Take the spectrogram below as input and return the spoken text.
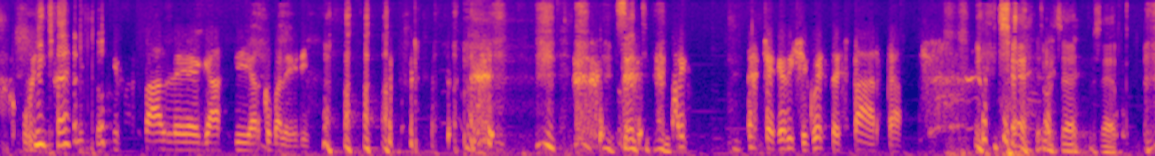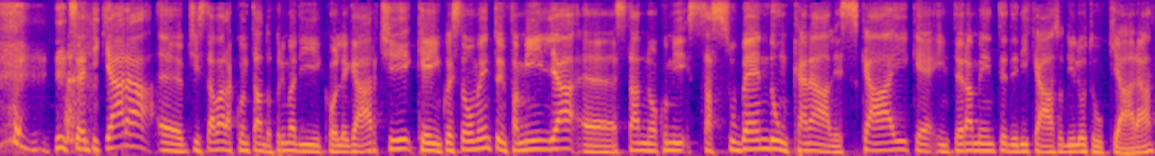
un certo. farfalle, gatti, arcobaleni. Senti. Cioè, capisci, questa è Sparta. certo, certo, certo. Senti, Chiara eh, ci stava raccontando prima di collegarci che in questo momento in famiglia eh, stanno, come, sta subendo un canale Sky che è interamente dedicato, dillo tu, Chiara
